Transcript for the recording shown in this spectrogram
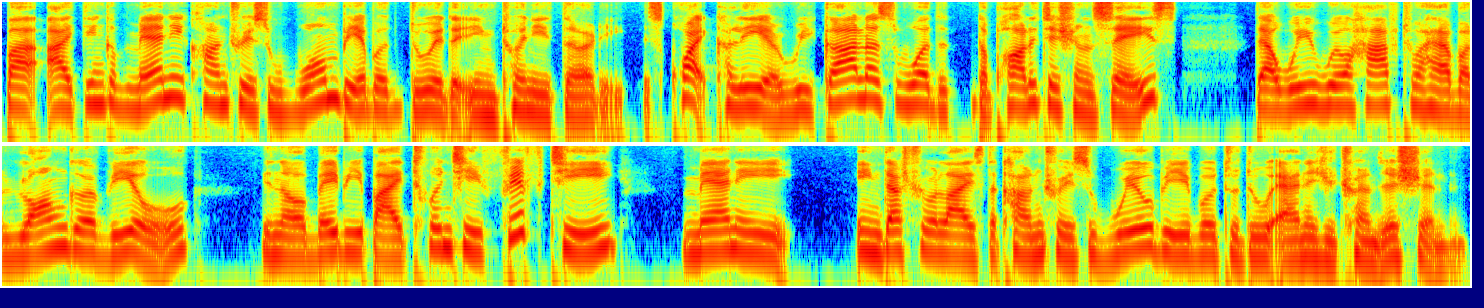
but I think many countries won't be able to do it in 2030. It's quite clear, regardless what the politician says, that we will have to have a longer view. You know, maybe by 2050, many industrialized countries will be able to do energy transition.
